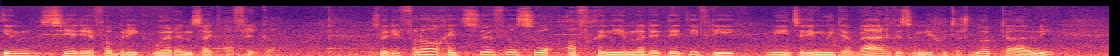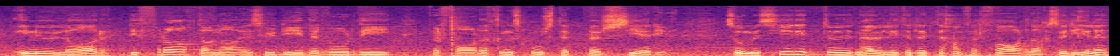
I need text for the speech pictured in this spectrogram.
een CD fabriek oor in Suid-Afrika. So die vraag het soveel so afgeneem dat dit net nie vir die mense die moeite werd is om die goederes oop te hou nie. En hoe laer die vraag daarna is, hoe duurder word die vervaardigingskoste per serie. So om 'n serie toe nou letterlik te gaan vervaardig, so die hele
